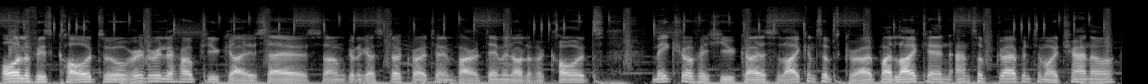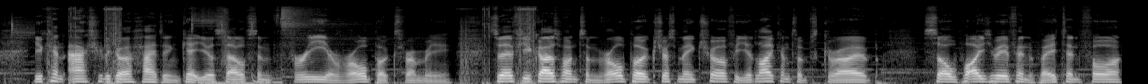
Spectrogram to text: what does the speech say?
All of these codes will really really help you guys out. So I'm gonna get stuck right in by redeeming all of the codes. Make sure that you guys like and subscribe. By liking and subscribing to my channel, you can actually go ahead and get yourself some free Robux from me. So if you guys want some Robux, just make sure that you like and subscribe. So what are you even waiting for?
